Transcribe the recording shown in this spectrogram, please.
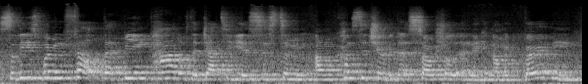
So these women felt that being part of the Jatigi system um, constituted a social and economic burden,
